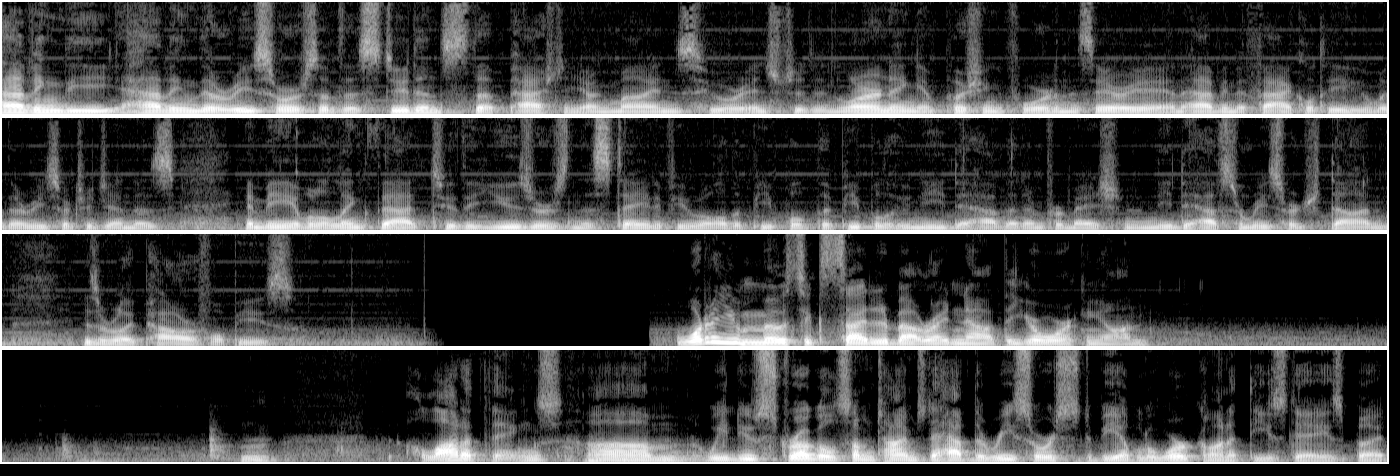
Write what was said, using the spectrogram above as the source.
having the having the resource of the students, the passionate young minds who are interested in learning and pushing forward in this area, and having the faculty with their research agendas, and being able to link that to the users in the state, if you will, the people the people who need to have that information, need to have some research done, is a really powerful piece. What are you most excited about right now that you're working on? a lot of things. Um, we do struggle sometimes to have the resources to be able to work on it these days, but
